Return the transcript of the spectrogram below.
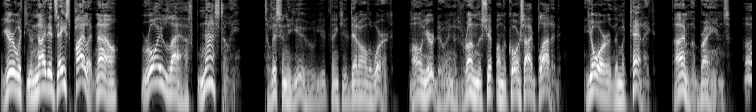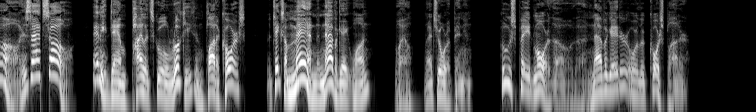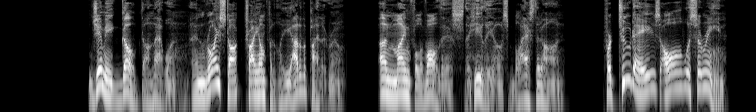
You're with United's ace pilot now. Roy laughed nastily. To listen to you, you'd think you did all the work. All you're doing is run the ship on the course I plotted. You're the mechanic. I'm the brains. Oh, is that so? Any damn pilot school rookie can plot a course. It takes a man to navigate one. Well, that's your opinion. Who's paid more, though, the navigator or the course plotter? Jimmy gulped on that one, and Roy stalked triumphantly out of the pilot room. Unmindful of all this, the Helios blasted on. For two days all was serene,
